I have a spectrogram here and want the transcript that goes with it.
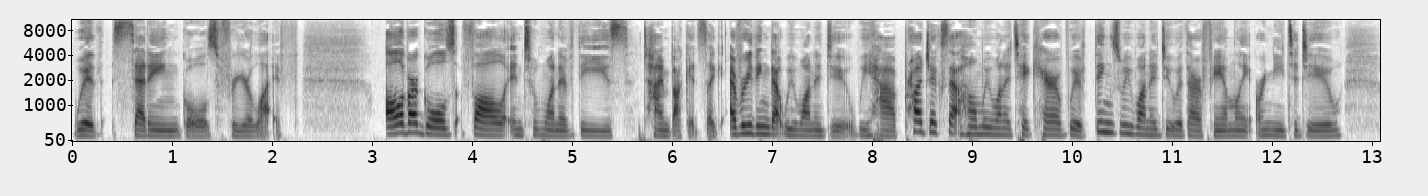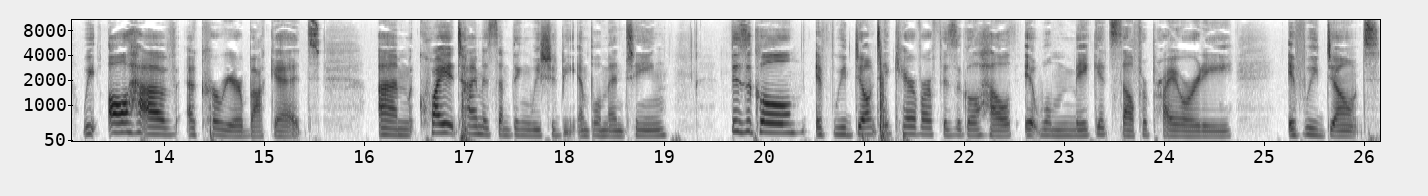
with setting goals for your life. All of our goals fall into one of these time buckets, like everything that we want to do. We have projects at home we want to take care of, we have things we want to do with our family or need to do. We all have a career bucket. Um, quiet time is something we should be implementing. Physical, if we don't take care of our physical health, it will make itself a priority if we don't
